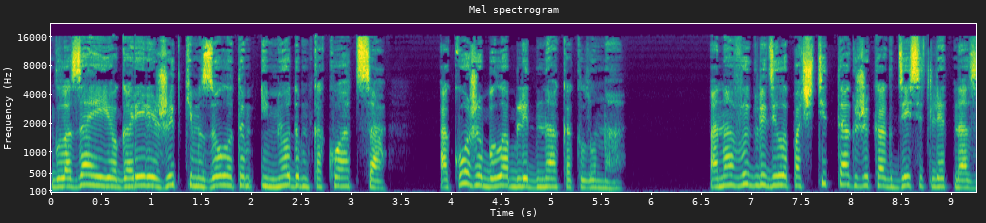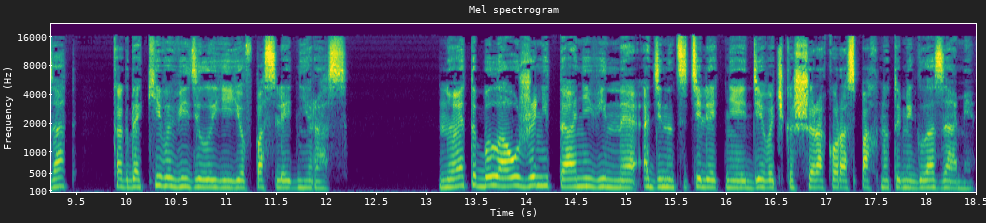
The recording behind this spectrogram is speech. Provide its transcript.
Глаза ее горели жидким золотом и медом, как у отца, а кожа была бледна, как луна. Она выглядела почти так же, как десять лет назад, когда Кива видела ее в последний раз. Но это была уже не та невинная одиннадцатилетняя девочка с широко распахнутыми глазами.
